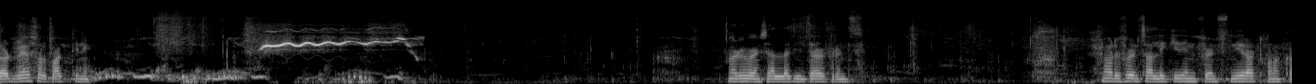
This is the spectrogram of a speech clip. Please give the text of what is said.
ದೊಡ್ಡ ಮೇಲೆ ಸ್ವಲ್ಪ ಹಾಕ್ತೀನಿ. ನೋಡಿ ಫ್ರೆಂಡ್ಸ್ ಎಲ್ಲ ತಿಂತಾವೆ ಫ್ರೆಂಡ್ಸ್ ನೋಡಿ ಫ್ರೆಂಡ್ಸ್ ಅಲ್ಲಿ ಇಕ್ಕಿದ್ದೀನಿ ಫ್ರೆಂಡ್ಸ್ ನೀರು ಹಾಟ್ಕೊಳಕ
